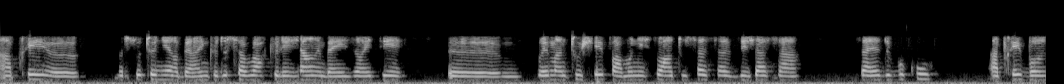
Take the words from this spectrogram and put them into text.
après, euh, me soutenir, ben rien que de savoir que les gens, eh ben ils ont été euh, vraiment touchés par mon histoire, tout ça, ça déjà, ça, ça aide beaucoup. Après, bon,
